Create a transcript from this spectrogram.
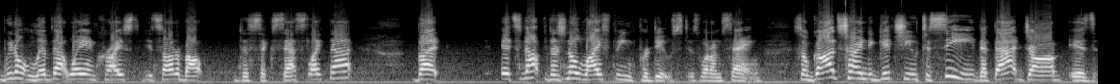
we don't live that way in Christ. It's not about the success like that. But it's not there's no life being produced is what i'm saying. So god's trying to get you to see that that job is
